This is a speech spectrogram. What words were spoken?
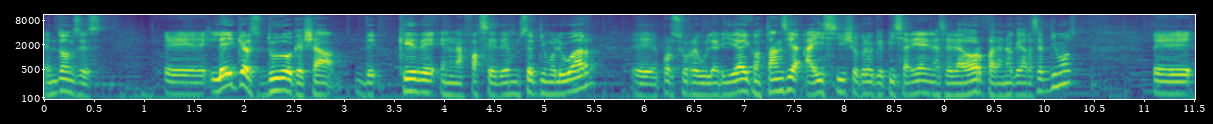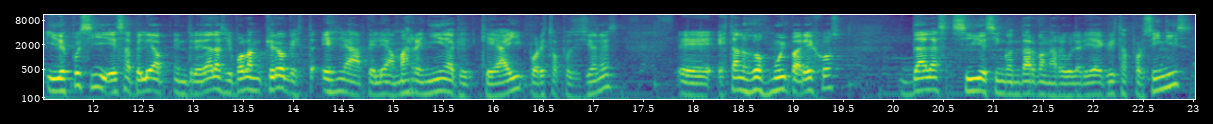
Entonces, eh, Lakers dudo que ya de- quede en la fase de un séptimo lugar eh, por su regularidad y constancia. Ahí sí yo creo que pisaría en el acelerador para no quedar séptimos. Eh, y después sí, esa pelea entre Dallas y Portland creo que es la pelea más reñida que, hay por estas posiciones. Eh, están los dos muy parejos. Dallas sigue sin contar con la regularidad de Kristaps Porzingis,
